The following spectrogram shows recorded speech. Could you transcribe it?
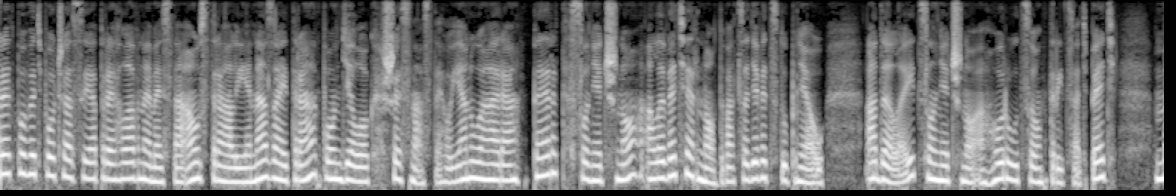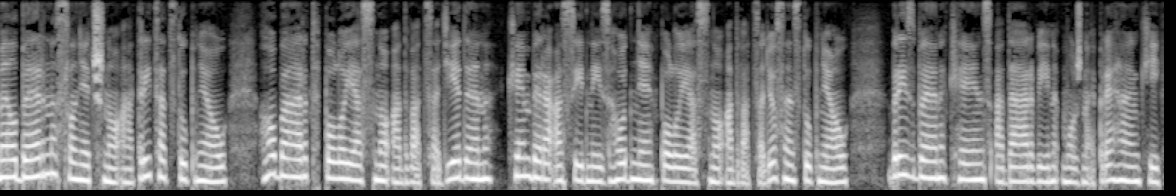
Predpoveď počasia pre hlavné mesta Austrálie na zajtra, pondelok 16. januára, Perth slnečno, ale veterno 29 stupňov, Adelaide slnečno a horúco 35, Melbourne slnečno a 30 stupňov, Hobart polojasno a 21, Canberra a Sydney zhodne polojasno a 28 stupňov, Brisbane, Cairns a Darwin možné prehánky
